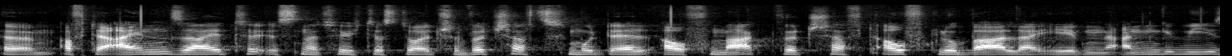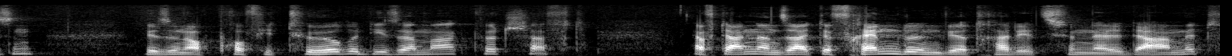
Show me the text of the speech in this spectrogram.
Ähm, auf der einen Seite ist natürlich das deutsche Wirtschaftsmodell auf Marktwirtschaft auf globaler Ebene angewiesen. Wir sind auch Profiteure dieser Marktwirtschaft. Auf der anderen Seite fremdeln wir traditionell damit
